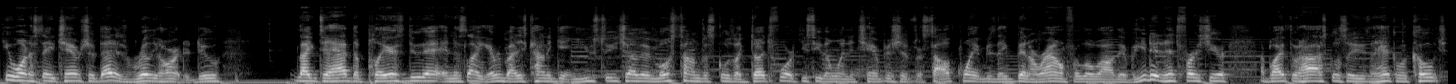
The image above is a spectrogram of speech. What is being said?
he won a state championship. That is really hard to do. Like to have the players do that, and it's like everybody's kind of getting used to each other. and Most times, the schools like Dutch Fork, you see them winning championships, or South Pointe because they've been around for a little while there. But he did it his first year at Blythewood High School, so he's a heck of a coach.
